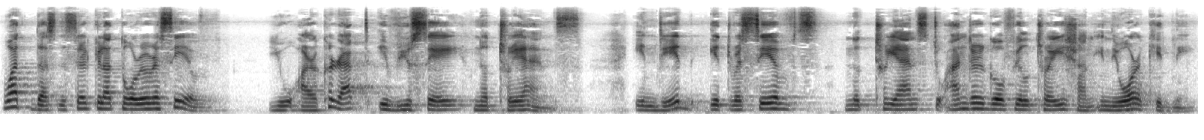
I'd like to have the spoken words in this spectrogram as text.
What does the circulatory receive? You are correct if you say nutrients. Indeed, it receives nutrients to undergo filtration in your kidney.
